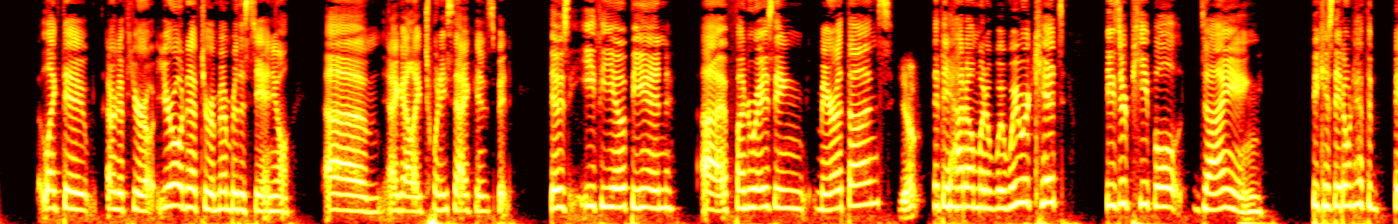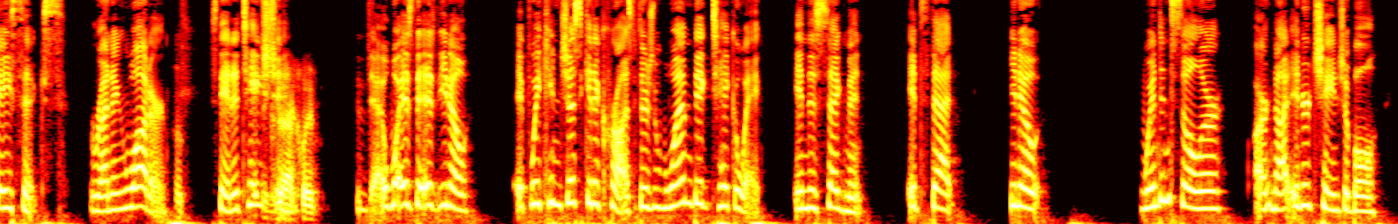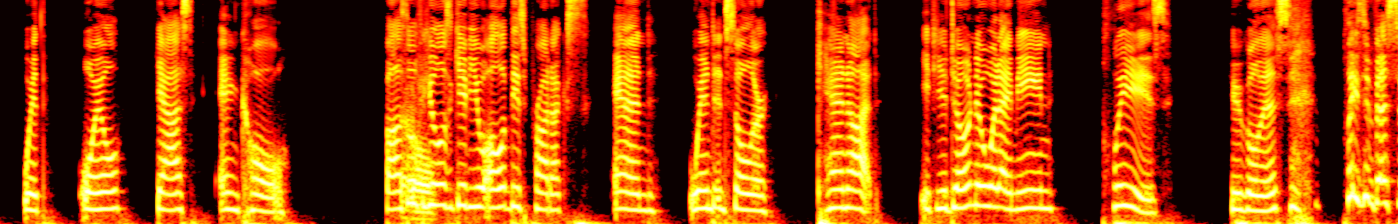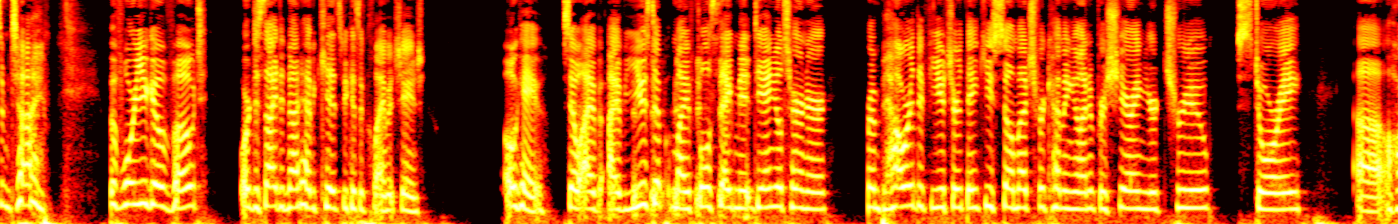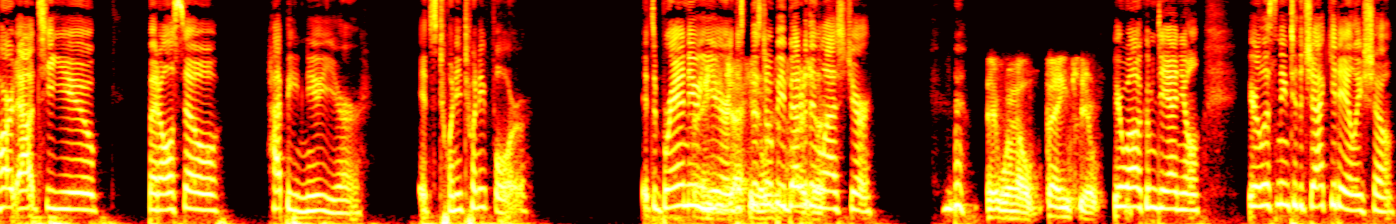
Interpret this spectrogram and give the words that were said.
like the, I don't know if you're, you're old enough to remember this, Daniel. Um, I got like 20 seconds, but those Ethiopian uh, fundraising marathons yep. that they had on when, when we were kids, these are people dying because they don't have the basics running water, sanitation. Exactly. What is the, you know, if we can just get across, if there's one big takeaway in this segment, it's that, you know, wind and solar are not interchangeable with oil, gas, and coal. Fossil fuels give you all of these products, and wind and solar cannot. If you don't know what I mean, please Google this. please invest some time before you go vote or decide to not have kids because of climate change. Okay, so I've I've used up my full segment. Daniel Turner from Power the Future. Thank you so much for coming on and for sharing your true story. Uh, heart out to you, but also Happy New Year. It's 2024. It's a brand new Thank year. You, this, this will be better than last year. it will. Thank you. You're welcome, Daniel. You're listening to The Jackie Daly Show.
